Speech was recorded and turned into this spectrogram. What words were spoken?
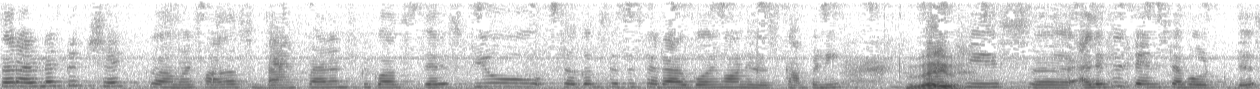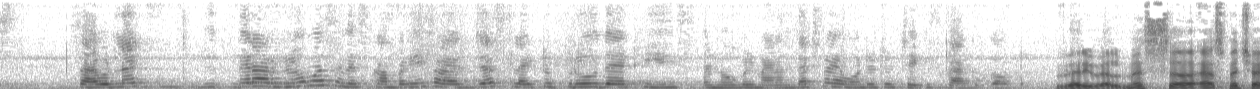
Sir, I would like to check uh, my father's bank balance because there is few circumstances that are going on in his company. Very and he's uh, a little tensed about this. So I would like, there are rumors in his company, so I'd just like to prove that he's a noble man, and that's why I wanted to check his bank account. Very well, Miss. Uh, as much I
